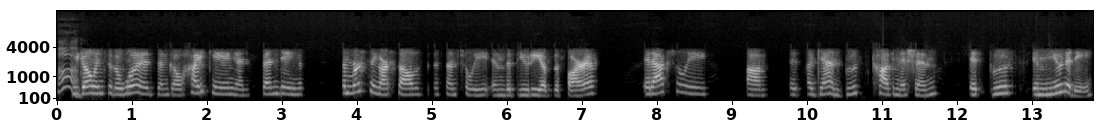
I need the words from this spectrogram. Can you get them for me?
oh. we go into the woods and go hiking and spending, immersing ourselves essentially in the beauty of the forest. It actually, um, it again boosts cognition, it boosts immunity,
